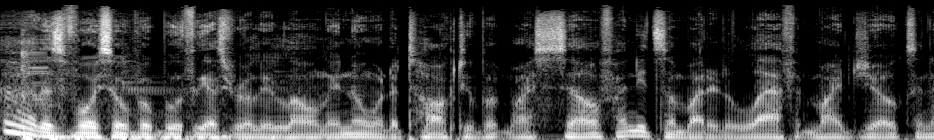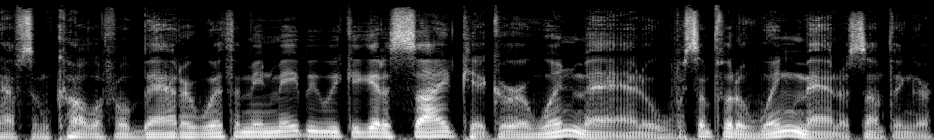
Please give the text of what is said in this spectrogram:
Oh, this voiceover booth gets really lonely. No one to talk to but myself. I need somebody to laugh at my jokes and have some colorful banter with. I mean, maybe we could get a sidekick or a wingman or some sort of wingman or something or,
